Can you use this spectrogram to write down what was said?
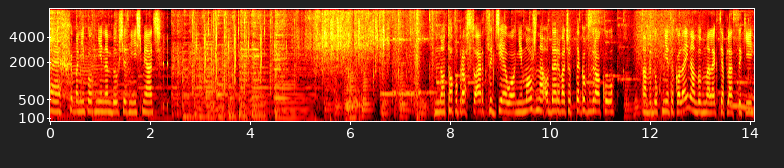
Ech, chyba nie powinienem był się z niej śmiać. No to po prostu arcydzieło, nie można oderwać od tego wzroku. A według mnie to kolejna nudna lekcja plastyki.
